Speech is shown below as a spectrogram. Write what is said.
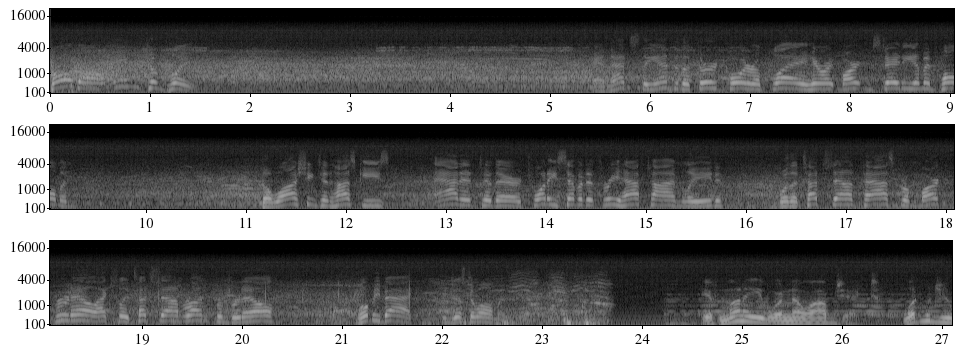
Bobo incomplete. And that's the end of the third quarter of play here at Martin Stadium in Pullman. The Washington Huskies added to their 27-3 halftime lead with a touchdown pass from Mark Brunell, actually a touchdown run from Brunell. We'll be back in just a moment. If money were no object, what would you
